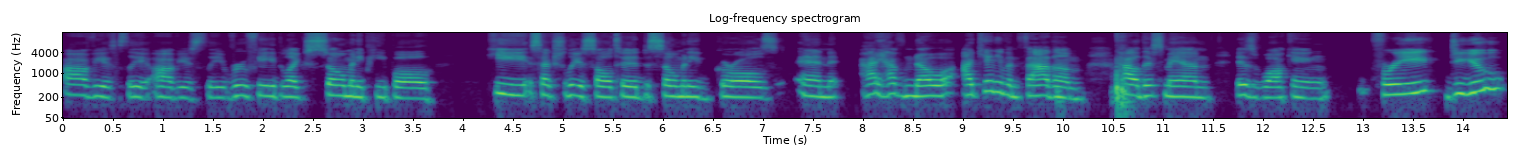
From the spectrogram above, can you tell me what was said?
obviously, obviously roofied like so many people. He sexually assaulted so many girls, and I have no, I can't even fathom how this man is walking free. Do you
